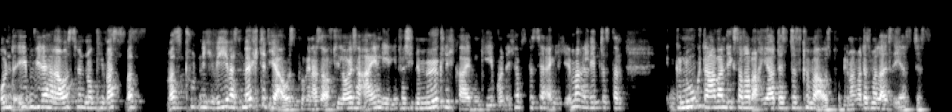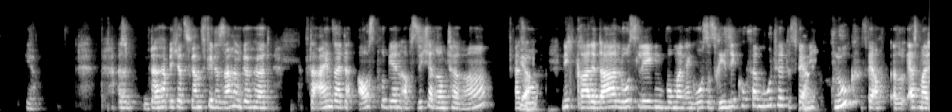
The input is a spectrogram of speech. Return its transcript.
und eben wieder herausfinden, okay, was, was, was tut nicht weh, was möchtet ihr ausprobieren? Also auf die Leute eingehen, ihnen verschiedene Möglichkeiten geben. Und ich habe es bisher eigentlich immer erlebt, dass dann genug da waren, die gesagt haben, ach ja, das, das können wir ausprobieren. Machen wir das mal als erstes. Ja. Also da habe ich jetzt ganz viele Sachen gehört. Auf der einen Seite ausprobieren auf sicherem Terrain. Also ja. nicht gerade da loslegen, wo man ein großes Risiko vermutet. Das wäre ja. nicht klug. Das wäre auch, also erstmal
